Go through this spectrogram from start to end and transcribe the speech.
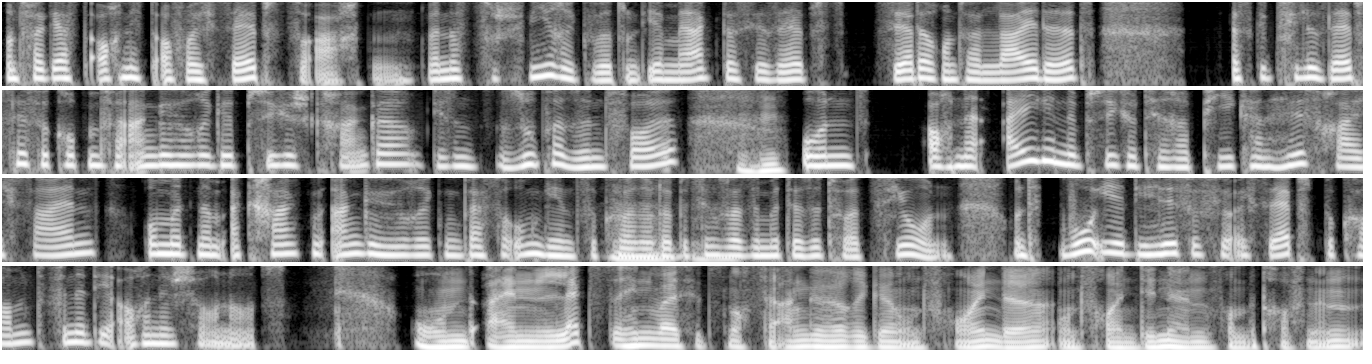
Und vergesst auch nicht auf euch selbst zu achten. Wenn es zu schwierig wird und ihr merkt, dass ihr selbst sehr darunter leidet, es gibt viele Selbsthilfegruppen für Angehörige psychisch Kranke, die sind super sinnvoll. Mhm. Und auch eine eigene Psychotherapie kann hilfreich sein, um mit einem erkrankten Angehörigen besser umgehen zu können Mhm, oder mhm. beziehungsweise mit der Situation. Und wo ihr die Hilfe für euch selbst bekommt, findet ihr auch in den Shownotes. Und ein letzter Hinweis jetzt noch für Angehörige und Freunde und Freundinnen von Betroffenen.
